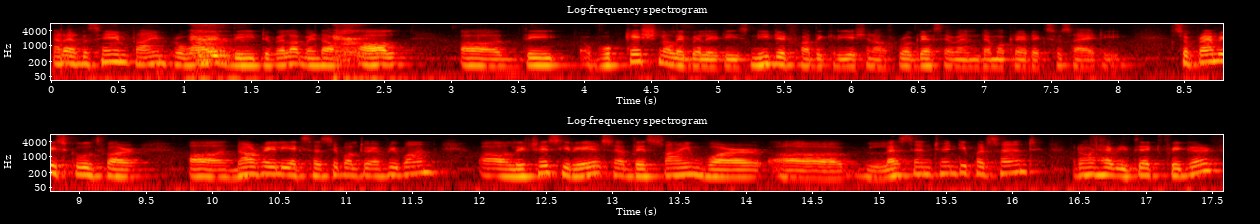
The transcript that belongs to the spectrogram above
and at the same time provide the development of all uh, the vocational abilities needed for the creation of progressive and democratic society. So primary schools were uh, not really accessible to everyone. Uh, literacy rates at this time were uh, less than 20%. I don't have exact figure,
